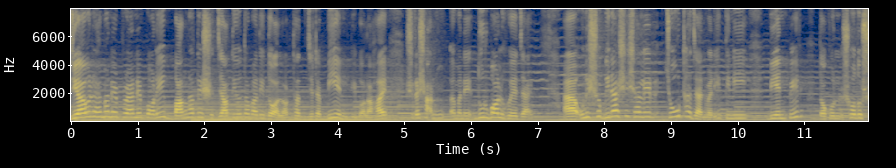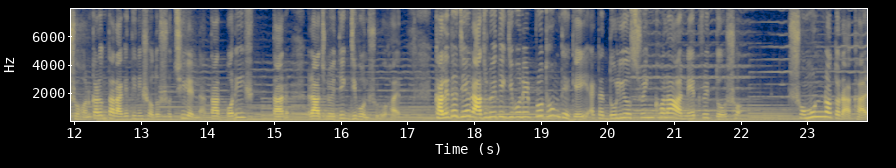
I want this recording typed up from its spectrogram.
জিয়াউর রহমানের প্রয়াণের পরেই বাংলাদেশ জাতীয়তাবাদী দল, অর্থাৎ যেটা বিএনপি বলা হয়, সেটা মানে দুর্বল হয়ে যায়। উনিশশো বিরাশি সালের চৌঠা জানুয়ারি তিনি বিএনপির তখন সদস্য হন, কারণ তার আগে তিনি সদস্য ছিলেন না। তারপরেই তার রাজনৈতিক জীবন শুরু হয়। খালেদা জিয়ার রাজনৈতিক জীবনের প্রথম থেকেই একটা দলীয় শৃঙ্খলা আর নেতৃত্ব সমুন্নত রাখার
